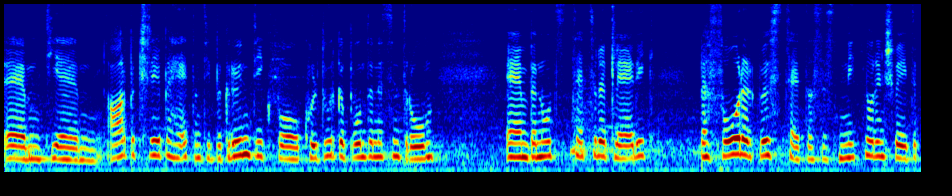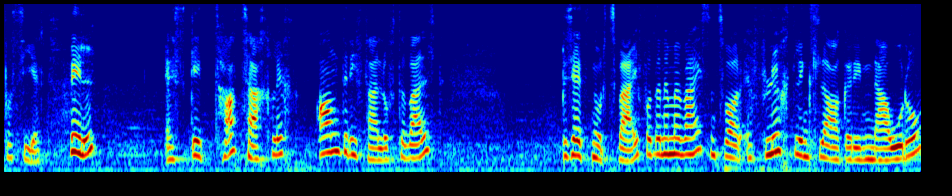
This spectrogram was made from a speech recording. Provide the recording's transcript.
ähm, die ähm, Arbeit geschrieben hat und die Begründung von kulturgebundenem Syndrom ähm, benutzt hat zur Erklärung, bevor er gewusst hat, dass es nicht nur in Schweden passiert. Weil es gibt tatsächlich andere Fälle auf der Welt, bis jetzt nur zwei, von denen man weiß, und zwar ein Flüchtlingslager in Nauru.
